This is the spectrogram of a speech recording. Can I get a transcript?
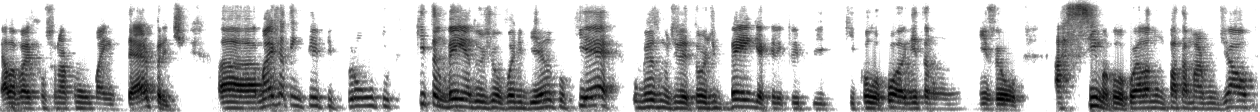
ela vai funcionar como uma intérprete. Uh, mas já tem clipe pronto, que também é do Giovanni Bianco, que é o mesmo diretor de Bang, aquele clipe que colocou a Anitta num nível acima, colocou ela num patamar mundial,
